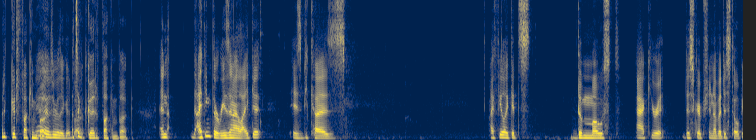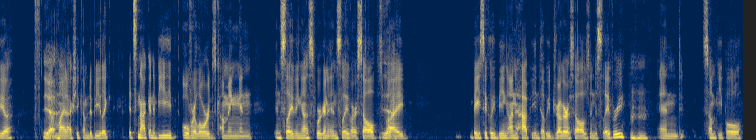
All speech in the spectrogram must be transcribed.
What a good fucking Yeah, book. it was a really good That's book. a good fucking book. And I think the reason I like it is because I feel like it's the most accurate description of a dystopia Yeah, that might actually come to be. Like, it's not going to be overlords coming and enslaving us. We're going to enslave ourselves Yeah. by basically being unhappy until we drug ourselves into slavery. mm-hmm. And some people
